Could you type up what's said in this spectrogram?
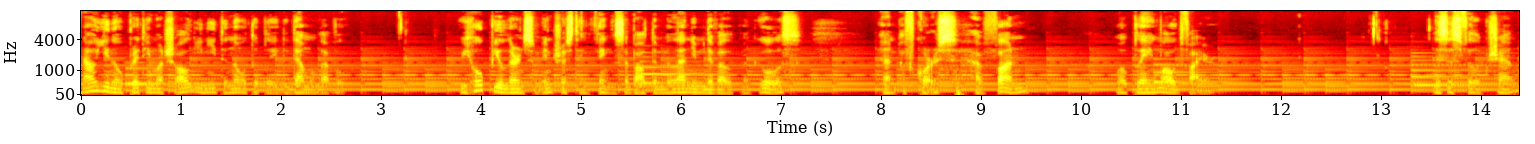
Now you know pretty much all you need to know to play the demo level. We hope you learned some interesting things about the Millennium Development Goals, and of course, have fun while playing Wildfire. This is Philip Chang,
